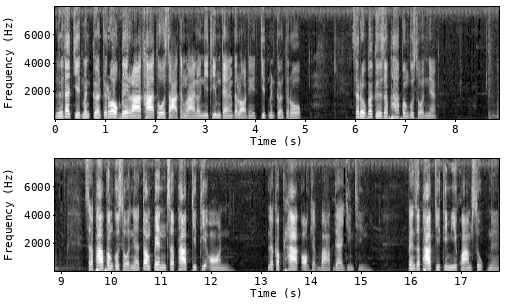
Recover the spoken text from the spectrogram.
หรือถ้าจิตมันเกิดโรคด้วยราคะโทสะทั้งหลายเหล่านี้ทิ่มแทงตลอดนี้จิตมันเกิดโรค สรุปก็คือสภาพของกุศลเนี่ยสภาพของกุศลเนี่ยต้องเป็นสภาพจิตที่อ่อน แล้วก็พลากออกจากบาปได้จริง ๆ เป็นสภาพจิตที่มีความสุขนะ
